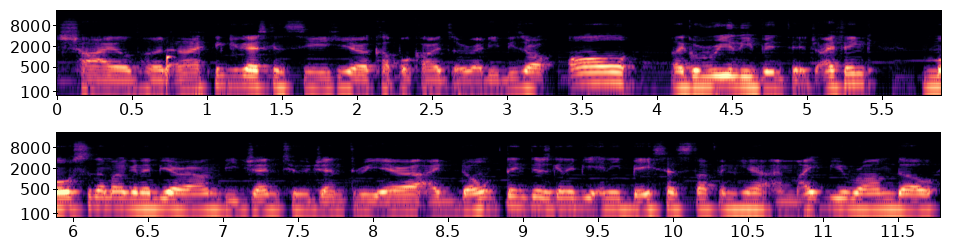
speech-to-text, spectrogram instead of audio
childhood and I think you guys can see here a couple cards already. These are all like really vintage. I think most of them are going to be around the Gen 2, Gen 3 era. I don't think there's going to be any base set stuff in here. I might be wrong though.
